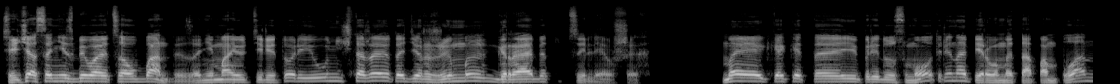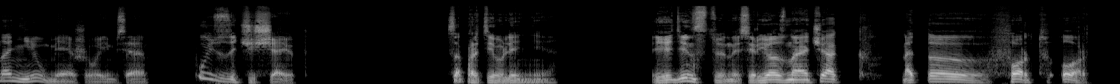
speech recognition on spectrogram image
Сейчас они сбиваются в банды, занимают территории, уничтожают одержимых, грабят уцелевших. Мы, как это и предусмотрено первым этапом плана, не вмешиваемся. Пусть зачищают. Сопротивление. Единственный серьезный очаг — это Форт Орт.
